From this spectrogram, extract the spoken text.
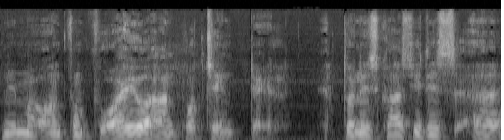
nehmen wir an, vom Vorjahr einen Prozentteil. Dann ist quasi das, äh,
